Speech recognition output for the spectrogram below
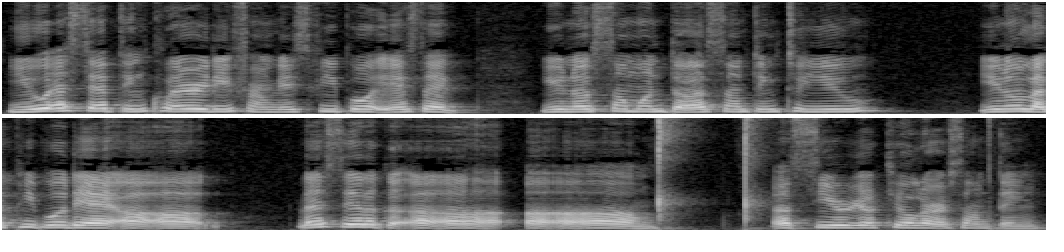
You accepting clarity from these people is like, you know, someone does something to you. You know, like people that, uh, uh let's say like a, a, a, a serial killer or something.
